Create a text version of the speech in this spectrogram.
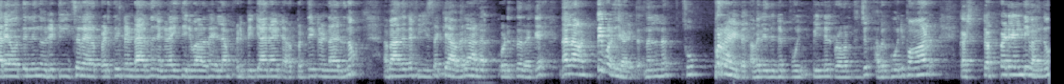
കരയോഗത്തിൽ നിന്ന് ഒരു ടീച്ചർ ഏർപ്പെടുത്തിയിട്ടുണ്ടായിരുന്നു. ഞങ്ങളെ ഈ തിരുവാതിര എല്ലാം പഠിപ്പിക്കാനായിട്ട് ഏർപ്പെടുത്തിയിട്ടുണ്ടായിരുന്നു. അപ്പൊ അതിന്റെ ഫീസൊക്കെ അവരാണ് കൊടുത്തതൊക്കെ നല്ല അടിപൊളിയായിട്ട് നല്ല സൂപ്പറായിട്ട് അവരിതിന്റെ പിന്നിൽ പ്രവർത്തിച്ചു. അവർക്ക് ഒരുപാട് കഷ്ടപ്പെടേണ്ടി വന്നു.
